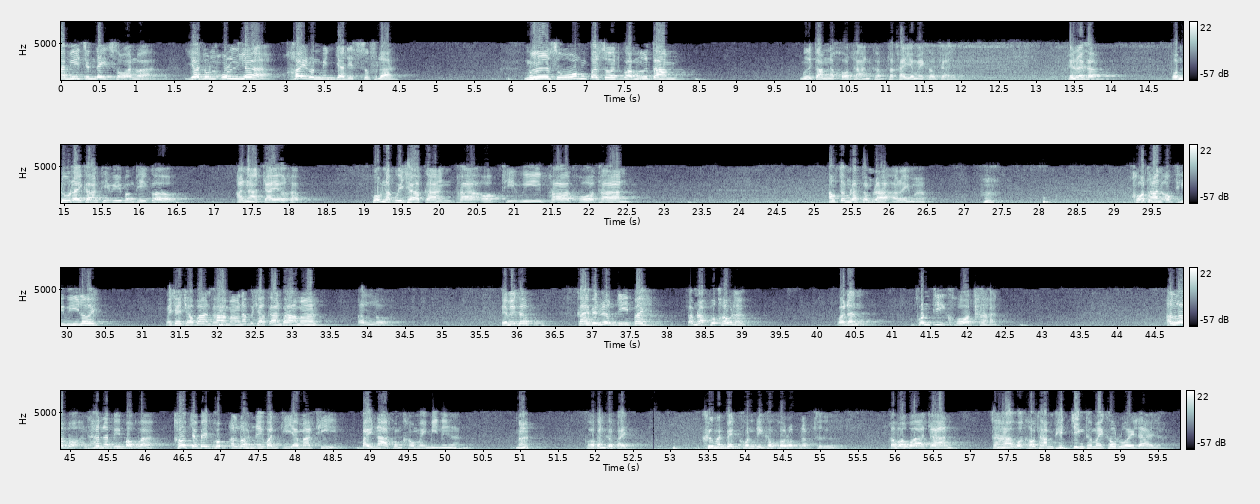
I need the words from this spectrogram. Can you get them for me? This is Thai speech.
นบีจึงได้สอนว่ายาดุนอุลยาไครุนมินยาดิสุฟลา มือสูงประเสริฐกว่ามือต่ำมือต่ำนะขอทานครับ ถ้าใครยังไม่เข้าใจ เห็นไหมครับ ผมดูรายการทีวีบางทีก็อนาจใจอะครับ พวกนักวิชาการพาออกทีวี พาขอทาน เอาตำรับตำราอะไรมาฮะ ขอทานออกทีวีเลย ไม่ใช่ชาวบ้านพามา นักวิชาการพามาอัลลอฮ์เห็นไหมครับ กลายเป็นเรื่องดีไปสำหรับพวกเขานะเพราะนั้นคนที่ขอทานอัลลอฮ์บอกท่านนบีบอกว่า เขาจะไปพบอัลลอฮ์ในวันกิยามาที่ใบหน้าของเขาไม่มีเนื้อ นะ ขอกันเข้าไป คือมันเป็นคนที่เขาเคารพนับถือเขาบอกว่าอาจารย์ ถ้าหากว่าเขาทำผิดจริงทำไมเขารวยได้ล่ะ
